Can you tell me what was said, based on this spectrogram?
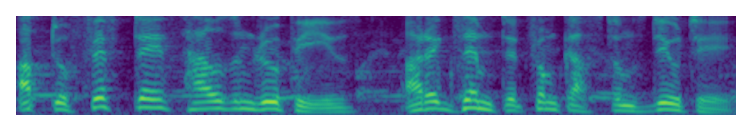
up to 50,000 rupees are exempted from customs duty.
